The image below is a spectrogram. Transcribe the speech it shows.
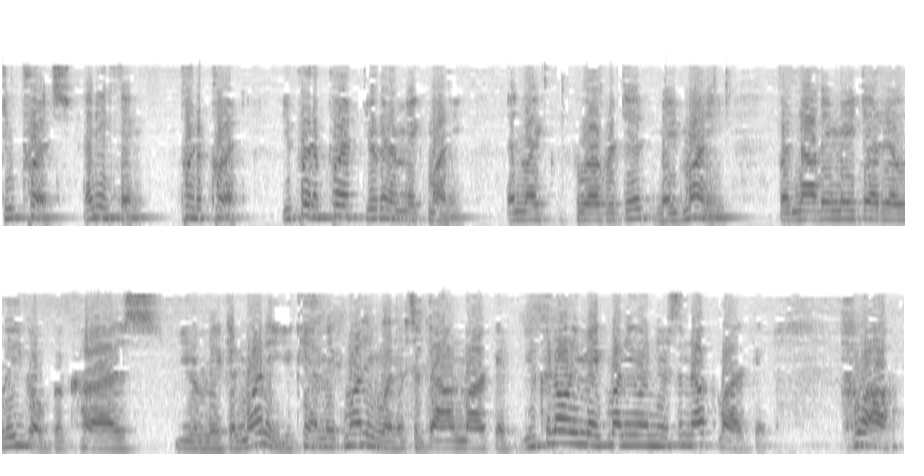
do puts, anything, put a put. You put a put, you're going to make money. And like whoever did made money. But now they made that illegal because you're making money. You can't make money when it's a down market. You can only make money when there's an up market. Well,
